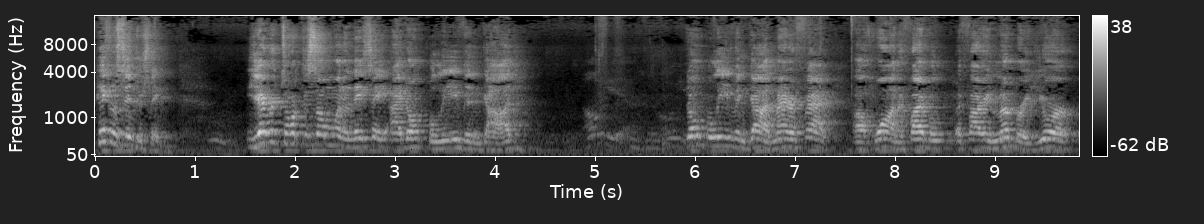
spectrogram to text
Here's what's interesting. You ever talk to someone and they say, I don't believe in God? Oh, yeah. Mm-hmm. Oh, yeah. Don't believe in God. Matter of fact, uh, Juan, if I, if I remember, your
